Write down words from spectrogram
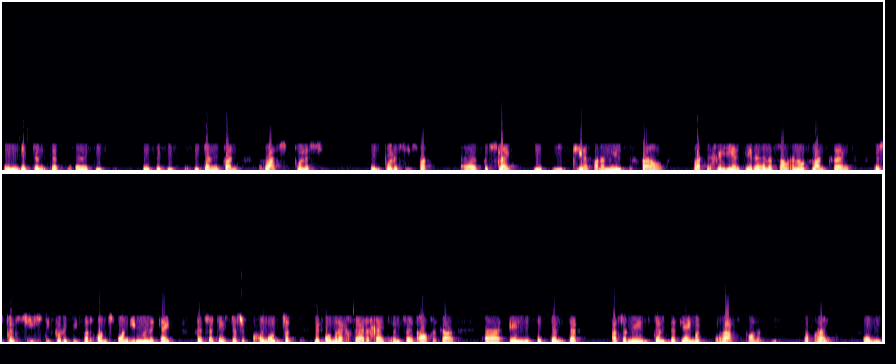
En ek dink dat uh, die die die die ding van raspolisie en policies wat uh, besluit met die keer van 'n mens se vel wat die geleenthede hulle sal in ons land kry is presies die polities wat ons on die moontlikheid gesit het. Dis hoekom ons sit met onregverdigheid in Suid-Afrika. Uh en ek dink dat as 'n mens dink dat jy moet raspolisie gebruik om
